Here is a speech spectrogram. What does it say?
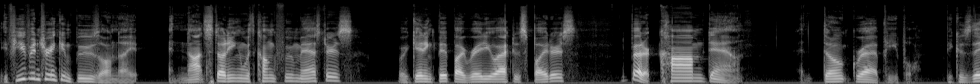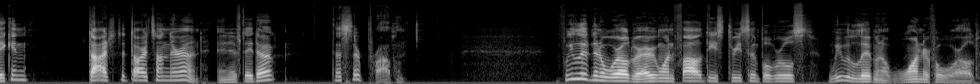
If you've been drinking booze all night and not studying with kung fu masters or getting bit by radioactive spiders, you better calm down and don't grab people because they can dodge the darts on their own. And if they don't, that's their problem. If we lived in a world where everyone followed these three simple rules, we would live in a wonderful world.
